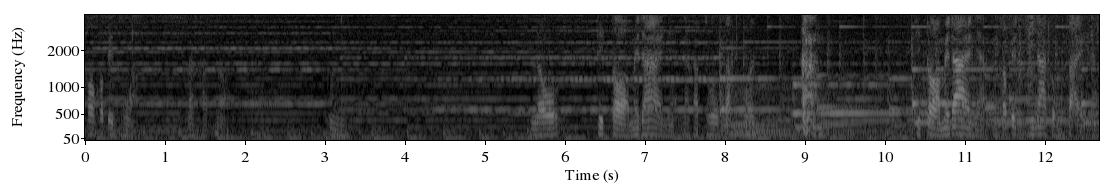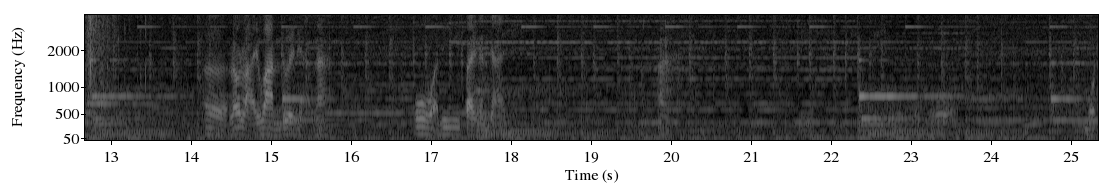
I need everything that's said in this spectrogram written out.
เขาก็เป็นห่วงนะครับเนาะอืม แล้วติดต่อไม่ได้เนี่ยนะครับ โทรศัพท์ก็ติดต่อไม่ได้เนี่ย มันก็เป็นที่น่าสงสัยนะครับเออแล้วหลายวันด้วยเนี่ยนะ โอ้อันนี้ไปกันใหญ่อะนี่นี่โอ้โหหมด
